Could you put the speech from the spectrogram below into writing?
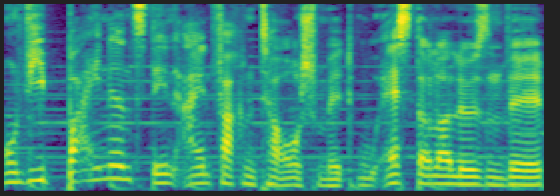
und wie Binance den einfachen Tausch mit US-Dollar lösen will.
